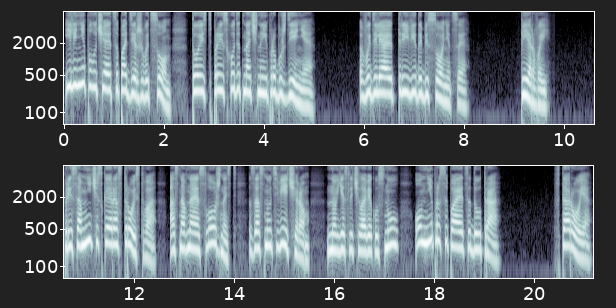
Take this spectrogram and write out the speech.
или не получается поддерживать сон, то есть происходят ночные пробуждения. Выделяют три вида бессонницы. Первый. Присомническое расстройство. Основная сложность – заснуть вечером, но если человек уснул, он не просыпается до утра. Второе.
